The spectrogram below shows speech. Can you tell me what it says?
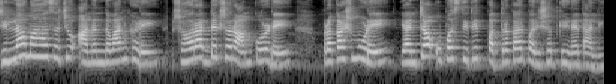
जिल्हा महासचिव आनंद वानखडे शहराध्यक्ष राम कोरडे प्रकाश मुळे यांच्या उपस्थितीत पत्रकार परिषद घेण्यात आली.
